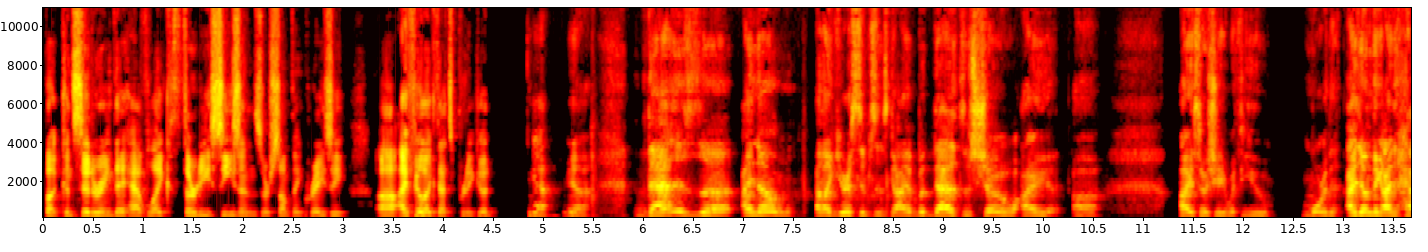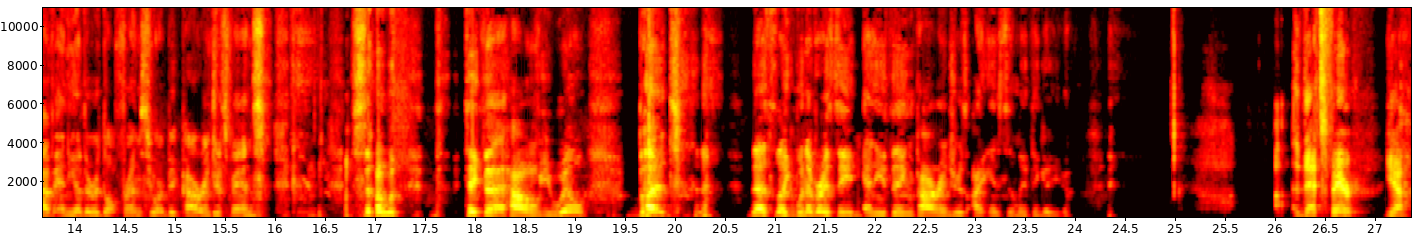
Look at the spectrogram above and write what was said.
but considering they have like 30 seasons or something crazy, uh, I feel like that's pretty good. Yeah, yeah. That is the. I know, like you're a Simpsons guy, but that is the show I uh I associate with you more than. I don't think I have any other adult friends who are big Power Rangers fans. so take that how you will, but that's like whenever I see anything Power Rangers, I instantly think of you. Uh, That's fair. Yeah,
